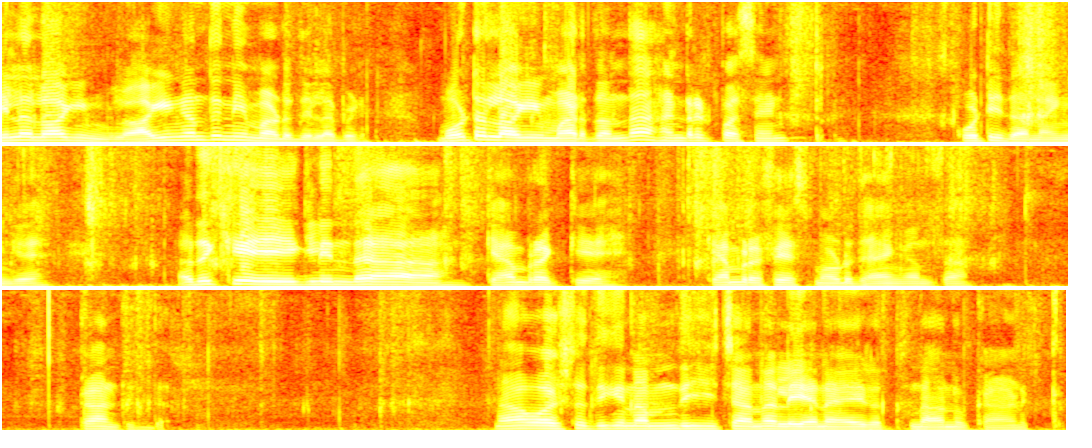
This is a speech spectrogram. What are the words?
ಇಲ್ಲ. ಲಾಗಿಂಗ್ ಲಾಗಿಂಗ್ ಅಂತೂ ನೀ ಮಾಡೋದಿಲ್ಲ ಬಿಡು. ಮೋಟರ್ ಲಾಗಿಂಗ್ ಮಾಡ್ತಂದ ಹಂಡ್ರೆಡ್ ಪರ್ಸೆಂಟ್ ಕೊಟ್ಟಿದ್ದ ನನಗೆ ಅದಕ್ಕೆ ಈಗಲಿಂದ ಕ್ಯಾಮ್ರಕ್ಕೆ ಕ್ಯಾಮ್ರಾ ಫೇಸ್ ಮಾಡೋದು ಹೆಂಗಂತ. ಕಾಣ್ತಿದ್ದ ನಾವು ಅಷ್ಟೊತ್ತಿಗೆ ನಮ್ದು ಈ ಚಾನಲ್ ಏನಾಗಿರುತ್ತೆ ನಾನು ಕಾಣಕ್ಕೆ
